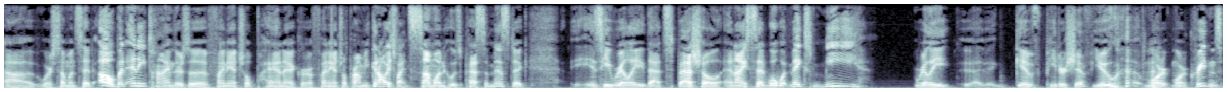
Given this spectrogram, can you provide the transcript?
uh, where someone said, Oh, but anytime there's a financial panic or a financial problem, you can always find someone who is pessimistic. Is he really that special? And I said, Well, what makes me really uh, give Peter Schiff, you, more, more credence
